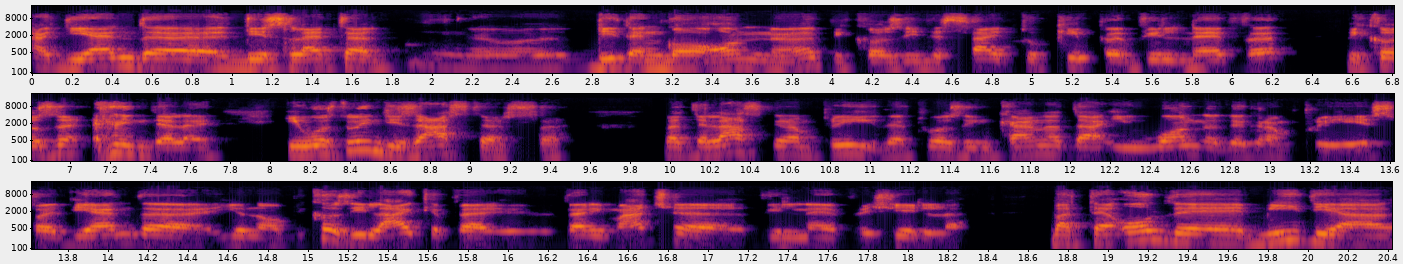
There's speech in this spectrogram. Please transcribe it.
at the end uh, this letter didn't go on because he decided to keep Villeneuve because the, he was doing disasters but the last Grand Prix that was in Canada, he won the Grand Prix. So at the end, uh, you know, because he liked very, very much uh, Villeneuve, Gilles, But uh, all the media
